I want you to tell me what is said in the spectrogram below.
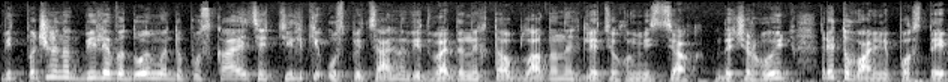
Відпочинок біля водойми допускається тільки у спеціально відведених та обладнаних для цього місцях, де чергують рятувальні пости.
